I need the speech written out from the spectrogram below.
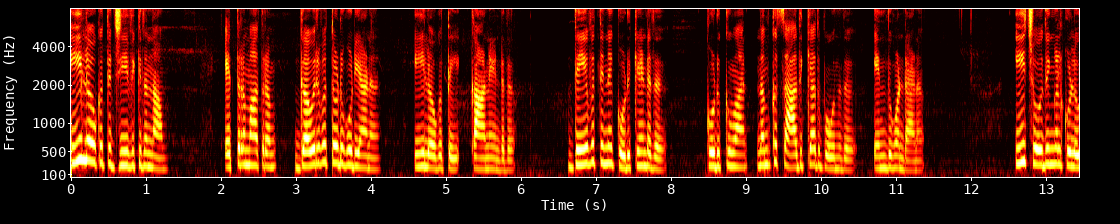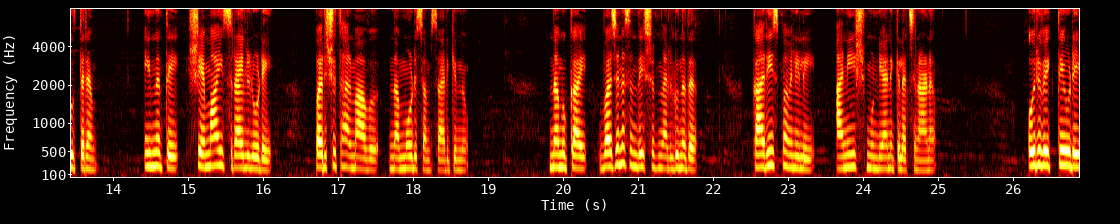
ഈ ലോകത്ത് ജീവിക്കുന്ന നാം എത്രമാത്രം ഗൗരവത്തോടു കൂടിയാണ് ഈ ലോകത്തെ കാണേണ്ടത്? ദൈവത്തിന് കൊടുക്കേണ്ടത് കൊടുക്കുവാൻ നമുക്ക് സാധിക്കാതെ പോകുന്നത് എന്തുകൊണ്ടാണ്? ഈ ചോദ്യങ്ങൾക്കുള്ള ഉത്തരം ഇന്നത്തെ ഷെമ ഇസ്രായേലിലൂടെ പരിശുദ്ധാത്മാവ് നമ്മോട് സംസാരിക്കുന്നു. നമുക്കായി വചന സന്ദേശം നൽകുന്നത് കാരീസ് ഭവനിലെ അനീഷ് മുണ്ട്യാനിക്കൽ അച്ഛനാണ്. ഒരു വ്യക്തിയുടെ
